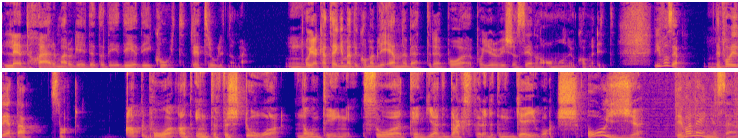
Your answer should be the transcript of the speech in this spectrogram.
LED-skärmar och grejer. Det, det, det, det är coolt. Det är ett roligt nummer. Och jag kan tänka mig att det kommer bli ännu bättre på, på Eurovision-scenen om hon nu kommer dit. Vi får se. Det får vi veta snart. Apropå att inte förstå någonting så tänker jag att det är dags för en liten gaywatch. Oj! Det var länge sedan.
